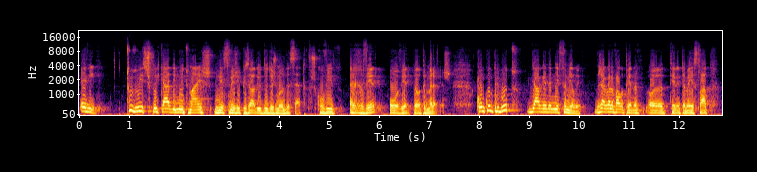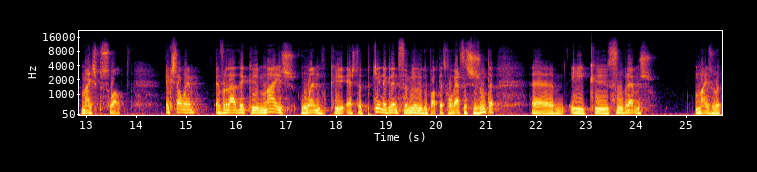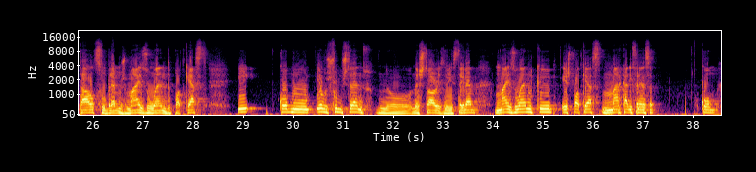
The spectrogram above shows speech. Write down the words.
enfim, tudo isso explicado e muito mais nesse mesmo episódio de 2017, que vos convido a rever ou a ver pela primeira vez. Com contributo de alguém da minha família. Já agora vale a pena uh, terem também esse lado mais pessoal. A questão é, a verdade é que mais um ano que esta pequena grande família do podcast Conversas se junta uh, e que celebramos mais o Natal, celebramos mais um ano de podcast e como eu vos fui mostrando no, nas stories no Instagram, mais um ano que este podcast marca a diferença como uh,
